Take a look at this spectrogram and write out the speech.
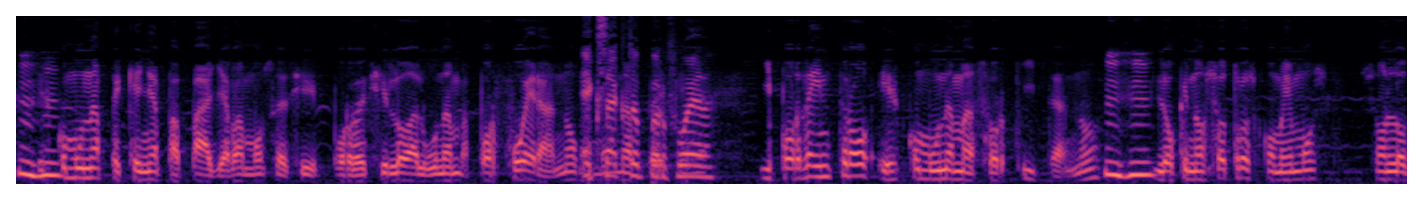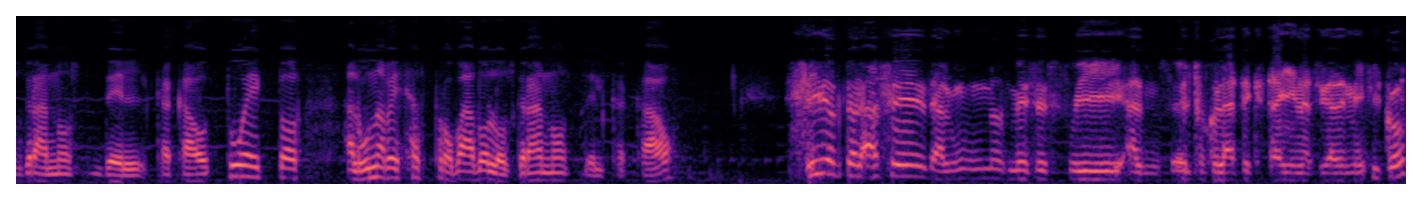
Es como una pequeña papaya, vamos a decir, por decirlo de alguna por fuera, ¿no? Como Exacto, por fuera. Y por dentro es como una mazorquita, ¿no? Lo que nosotros comemos son los granos del cacao. Tú, Héctor, ¿alguna vez has probado los granos del cacao? Sí, doctor, hace algunos meses fui al Museo del Chocolate que está ahí en la Ciudad de México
